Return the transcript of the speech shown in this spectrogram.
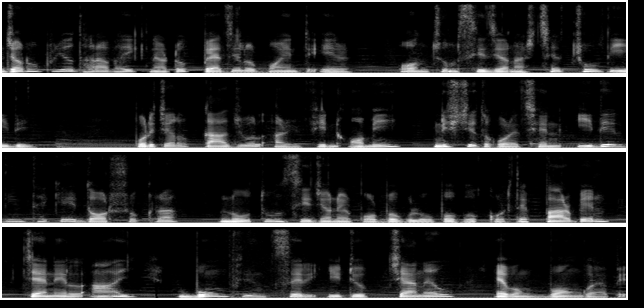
জনপ্রিয় ধারাবাহিক নাটক ব্যাচেলর পয়েন্ট এর পঞ্চম সিজন আসছে চলতি ঈদে। পরিচালক কাজল আরিফিন অমি নিশ্চিত করেছেন, ঈদের দিন থেকে দর্শকরা নতুন সিজনের পর্বগুলো উপভোগ করতে পারবেন চ্যানেল আই, বুম ফিল্মসের ইউটিউব চ্যানেল এবং বঙ্গ অ্যাপে।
